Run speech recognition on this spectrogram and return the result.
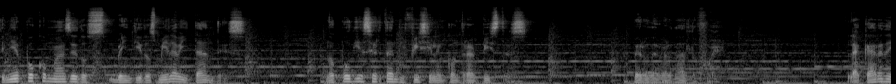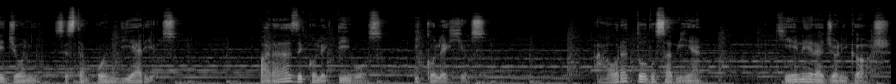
tenía poco más de 22.000 habitantes. No podía ser tan difícil encontrar pistas, pero de verdad lo fue. La cara de Johnny se estampó en diarios, paradas de colectivos y colegios. Ahora todos sabían quién era Johnny Gosh.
